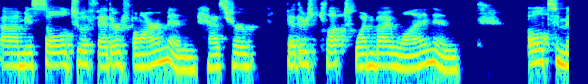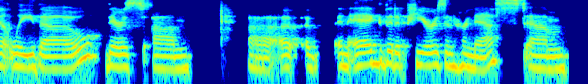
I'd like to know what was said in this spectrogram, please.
um, is sold to a feather farm and has her feathers plucked one by one. And ultimately though there's um, uh, a, an egg that appears in her nest um,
